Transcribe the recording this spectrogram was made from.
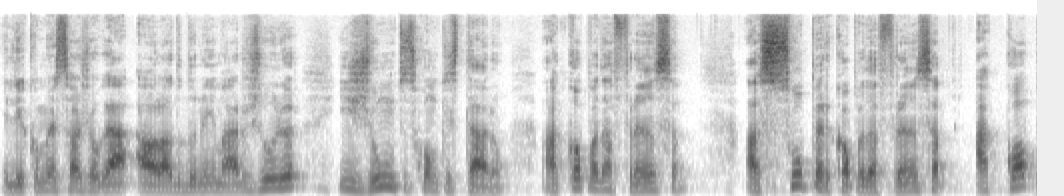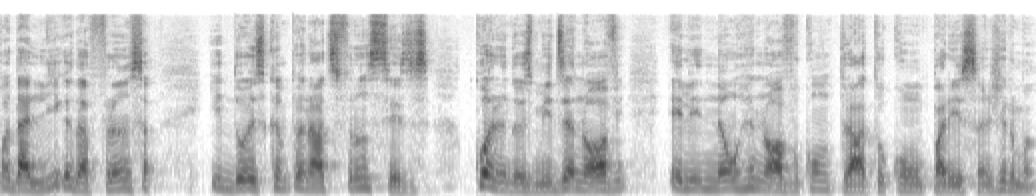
Ele começou a jogar ao lado do Neymar Júnior e juntos conquistaram a Copa da França, a Supercopa da França, a Copa da Liga da França e dois campeonatos franceses. Quando em 2019 ele não renova o contrato com o Paris Saint-Germain.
